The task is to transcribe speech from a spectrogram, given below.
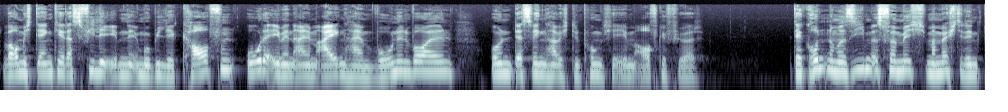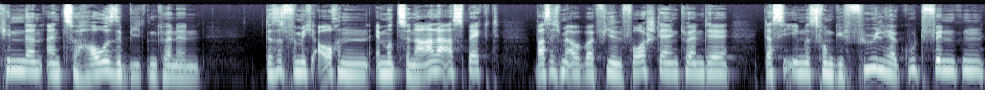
warum ich denke, dass viele eben eine Immobilie kaufen oder eben in einem Eigenheim wohnen wollen und deswegen habe ich den Punkt hier eben aufgeführt. Der Grund Nummer sieben ist für mich, man möchte den Kindern ein Zuhause bieten können. Das ist für mich auch ein emotionaler Aspekt, was ich mir aber bei vielen vorstellen könnte, dass sie eben das vom Gefühl her gut finden,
